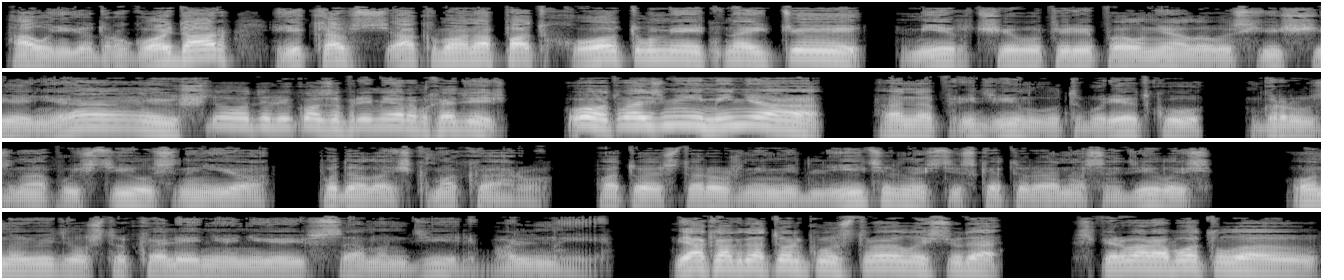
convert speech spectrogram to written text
А у нее другой дар, и ко всякому она подход умеет найти. Мир чего переполняло восхищение. Ай, что далеко за примером ходить? Вот, возьми меня!» Она придвинула табуретку, грузно опустилась на нее, подалась к Макару. По той осторожной медлительности, с которой она садилась, он увидел, что колени у нее и в самом деле больные. «Я, когда только устроилась сюда, сперва работала...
